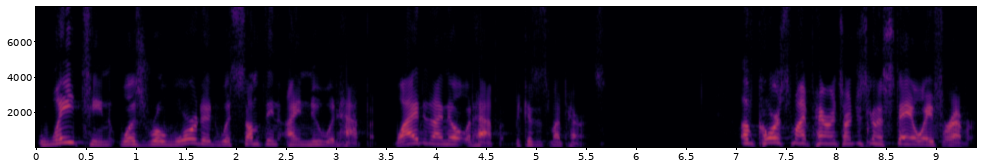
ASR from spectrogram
waiting was rewarded with something I knew would happen. Why did I know it would happen? Because it's my parents. Of course, my parents aren't just going to stay away forever.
